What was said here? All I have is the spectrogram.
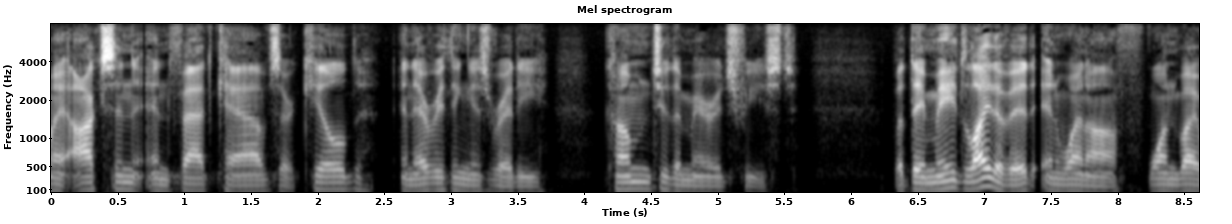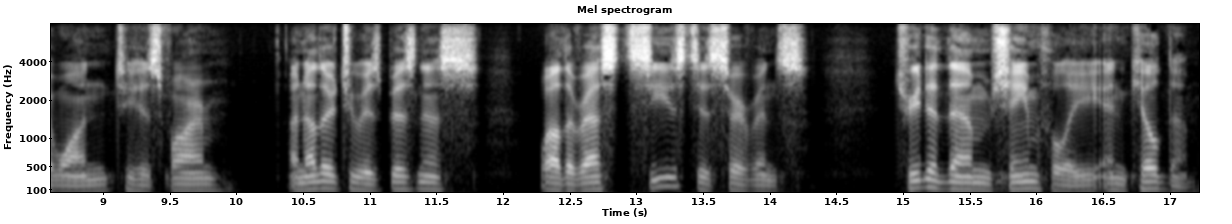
my oxen and fat calves are killed, and everything is ready. Come to the marriage feast. But they made light of it and went off, one by one, to his farm, another to his business, while the rest seized his servants, treated them shamefully, and killed them.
